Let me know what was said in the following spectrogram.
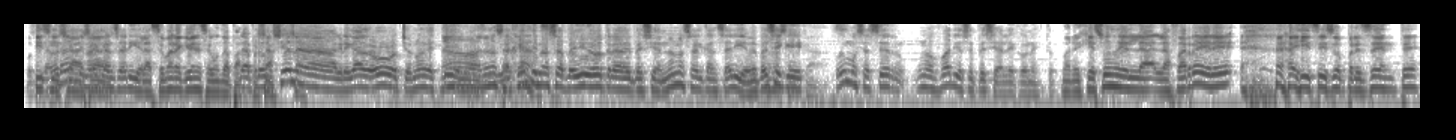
Porque Sí, la sí, ya, que no ya. alcanzaría. La semana que viene, segunda parte. La producción ya. ha agregado 8, 9 No, temas. no la alcanza. gente nos ha pedido otra especial. No nos alcanzaría. Me parece que alcanza. podemos hacer unos varios especiales con esto. Bueno, y Jesús de la, la Ferrere ahí se hizo presente.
